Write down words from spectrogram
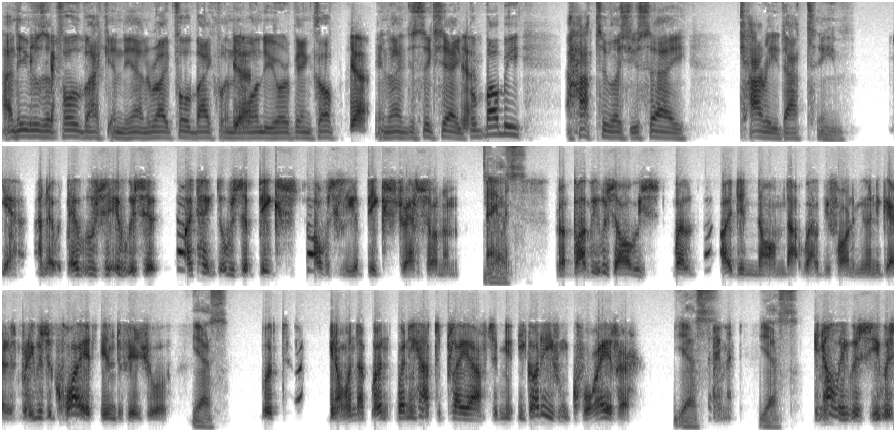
and he was a fullback in the end, right fullback when they won the European Cup Yeah. in 1968. Yeah. But Bobby had to, as you say, carry that team. Yeah, and it, it was it was a. I think there was a big, obviously a big stress on him. Yes. Bobby was always well. I didn't know him that well before the Munich Airs, but he was a quiet individual. Yes. But you know, when that, when when he had to play after me, he got even quieter. Yes. Eamon. Yes. You know, he was he was,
